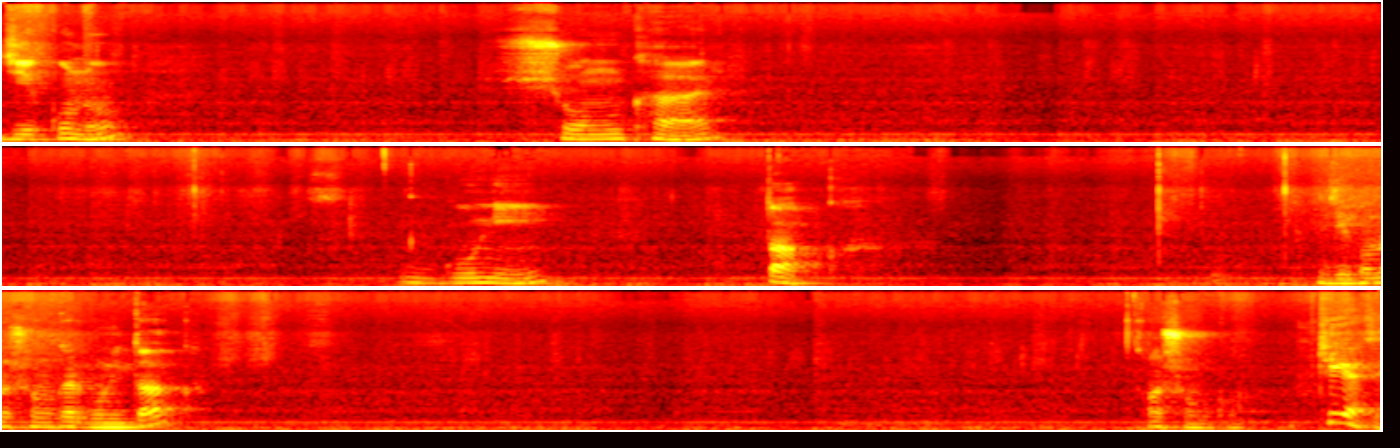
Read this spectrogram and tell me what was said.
যে কোনো সংখ্যার গুণিতক। যে কোনো সংখ্যার গুণিতক অসংখ্য। ঠিক আছে,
